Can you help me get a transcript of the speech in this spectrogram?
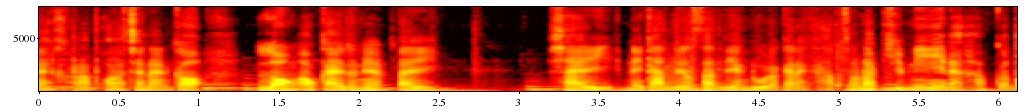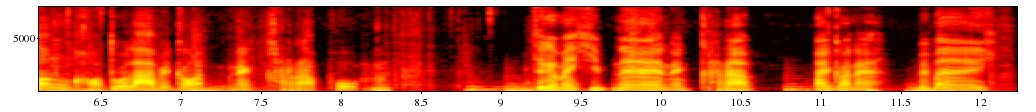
นะครับ เพราะฉะนั้นก็ลองเอาไกด์ตัวนี้ไปใช้ในการเลือกสัตว์เลี้ยงดูแล้วกันนะครับสำหรับคลิปนี้นะครับ ก็ต้องขอตัวลาไปก่อนนะครับผม เจอกันใหม่คลิปหน้านะครับ ไปก่อนนะ บ๊ายบาย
